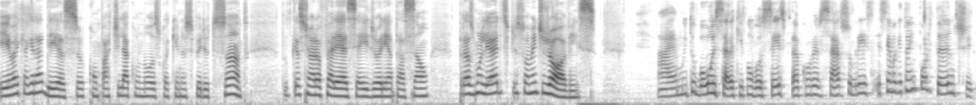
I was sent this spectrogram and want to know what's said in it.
Eu é que agradeço compartilhar conosco aqui no Espírito Santo tudo que a senhora oferece aí de orientação para as mulheres, principalmente jovens. Ah, é muito bom estar aqui com vocês para conversar sobre esse tema que é tão importante,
